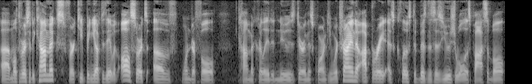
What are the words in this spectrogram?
uh, Multiversity Comics for keeping you up to date with all sorts of wonderful comic related news during this quarantine. We're trying to operate as close to business as usual as possible,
